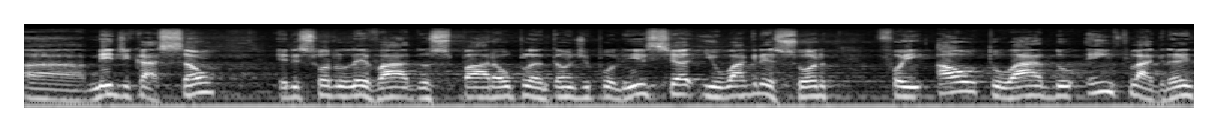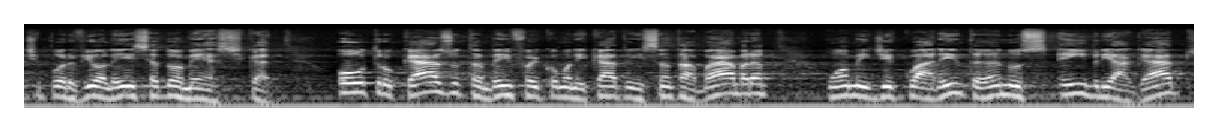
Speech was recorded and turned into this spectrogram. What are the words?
a medicação, eles foram levados para o plantão de polícia e o agressor foi autuado em flagrante por violência doméstica. Outro caso também foi comunicado em Santa Bárbara. Um homem de 40 anos embriagado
